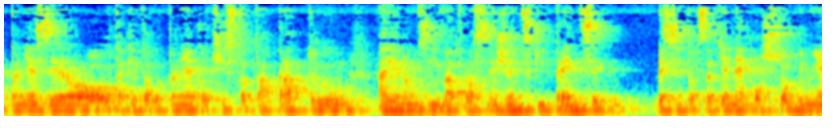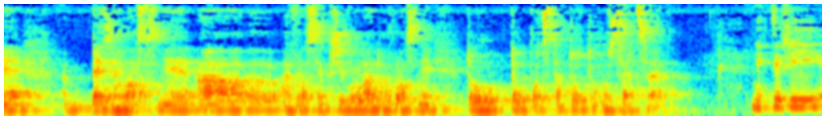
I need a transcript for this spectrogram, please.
úplně zero, tak je to úplně jako čistota pratrům a jenom vzývat vlastně ženský princip bez v podstatě neosobně, bezhlasně a, a vlastně přivolat ho vlastně tou, tou podstatou toho srdce. Někteří,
